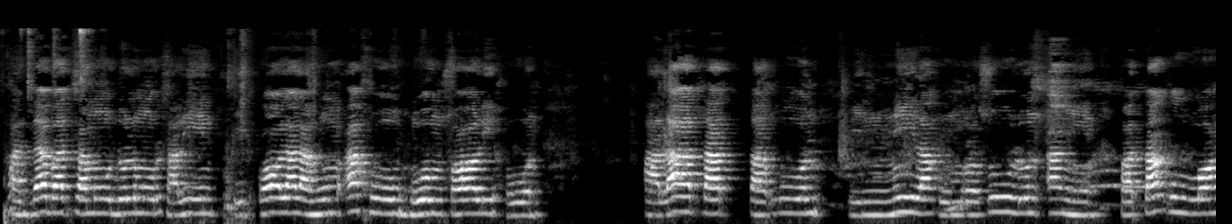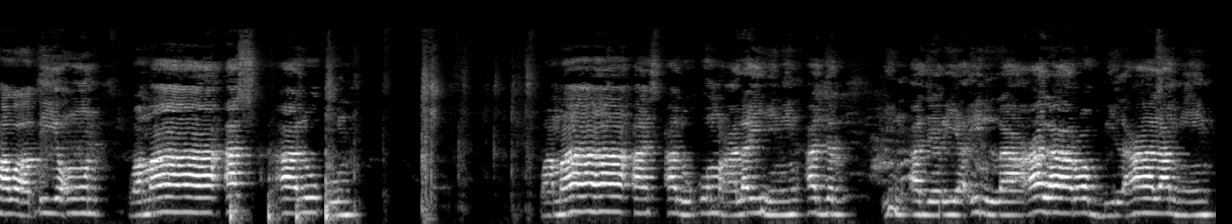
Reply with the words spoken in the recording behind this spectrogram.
Kadzabat samudul mursalin id qala lahum akhuhum salihun ala tattaqun? Inni lakum rasulun amin. Fattaqullaha wa ati'un. Wa ma as'alukum wa ma as'alukum alaihi min ajr in ajriya illa ala rabbil alamin.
